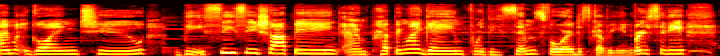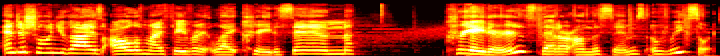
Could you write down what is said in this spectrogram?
I'm going to be CC shopping and prepping my game for The Sims 4 Discovery University and just showing you guys all of my favorite like create a sim creators that are on The Sims resource.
